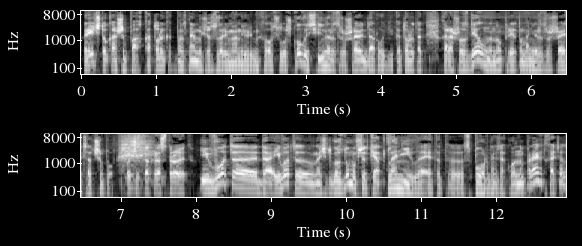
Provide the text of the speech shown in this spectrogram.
Речь только о шипах, которые, как мы знаем еще со времен Юрия Михайловича Лужкова, сильно разрушают дороги, которые так хорошо сделаны, но при этом они разрушаются от шипов. Очень как раз строят. И вот, э, да, и вот, э, значит, Госдума все таки отклонила этот э, спорный законопроект, хотя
